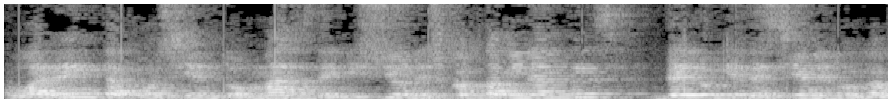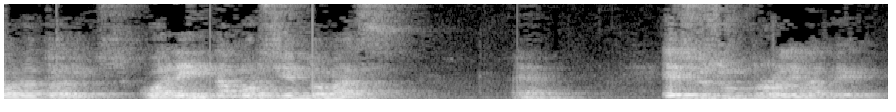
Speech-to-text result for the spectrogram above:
40% más de emisiones contaminantes de lo que decían en los laboratorios. 40% más. ¿eh? Eso es un problema de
